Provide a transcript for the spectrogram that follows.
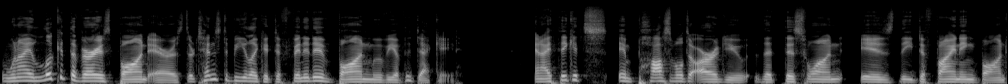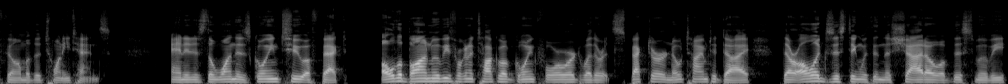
when I look at the various Bond eras, there tends to be like a definitive Bond movie of the decade. And I think it's impossible to argue that this one is the defining Bond film of the 2010s. And it is the one that is going to affect all the Bond movies we're going to talk about going forward, whether it's Spectre or No Time to Die. They're all existing within the shadow of this movie,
